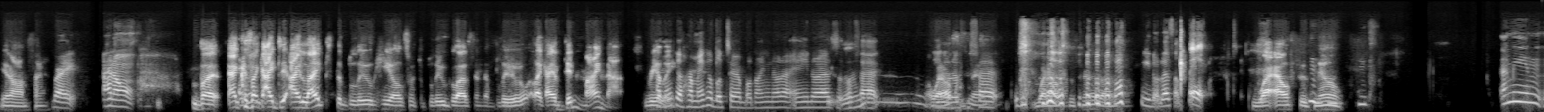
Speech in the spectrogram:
you know what i'm saying Right. I don't. but because like i did i liked the blue heels with the blue gloves and the blue like i didn't mind that Her makeup, her makeup looked terrible. Don't you know that? And you know that's a fact. What else is new. What else is new, you know that's a fact. what else is new I mean,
